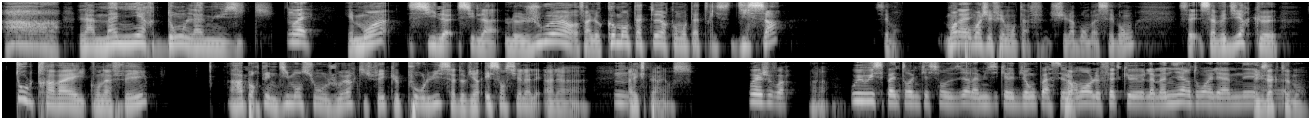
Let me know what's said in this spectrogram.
Ah, la manière dont la musique. Ouais. Et moi, si, le, si la- le joueur, enfin le commentateur, commentatrice dit ça, c'est bon. Moi, Ouais. pour moi, j'ai fait mon taf. Je suis là, bon, bah c'est bon. Ça veut dire que tout le travail qu'on a fait a apporté une dimension au joueur qui fait que pour lui, ça devient essentiel à à Mm. à l'expérience. Ouais, je vois. Voilà. Oui, oui, c'est pas tant une question de dire la musique elle est bien ou pas. C'est vraiment le fait que la manière dont elle est amenée. euh, Exactement.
